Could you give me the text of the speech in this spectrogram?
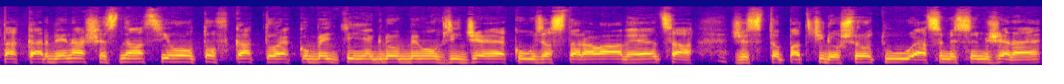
Ta kardina 16 voltovka, to jako by ti někdo by mohl říct, že je jako zastaralá věc a že si to patří do šrotu. Já si myslím, že ne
